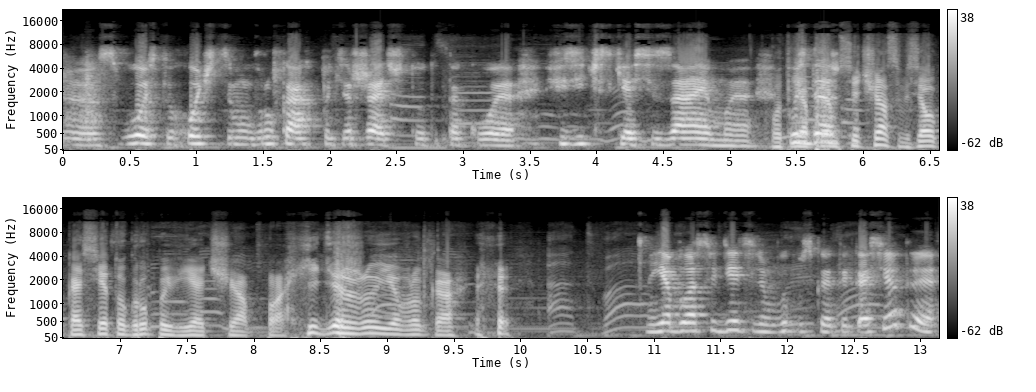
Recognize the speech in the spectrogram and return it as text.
э, свойство, хочется ему в руках подержать что-то такое физически осязаемое. Вот Пусть я даже... прям сейчас взял кассету группы Виачапа и держу ее в руках. Я была свидетелем выпуска этой кассеты,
